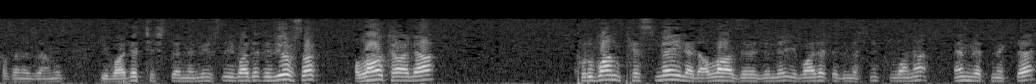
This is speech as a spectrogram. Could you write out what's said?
kazanacağımız ibadet çeşitlerinden birisi ibadet ediyorsak Allahu Teala kurban kesmeyle de Allah Azze ve Celle ibadet edilmesini kulağına emretmekte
